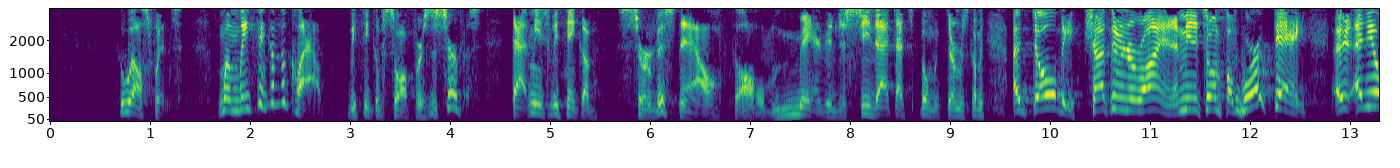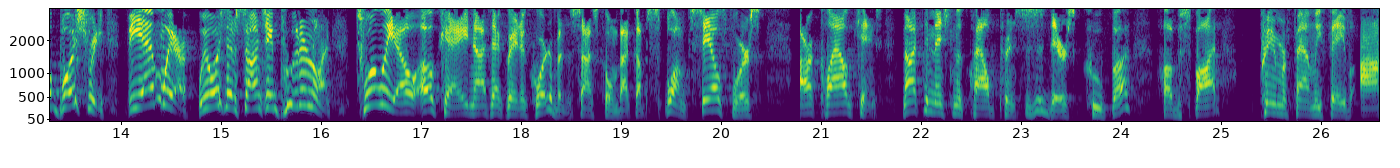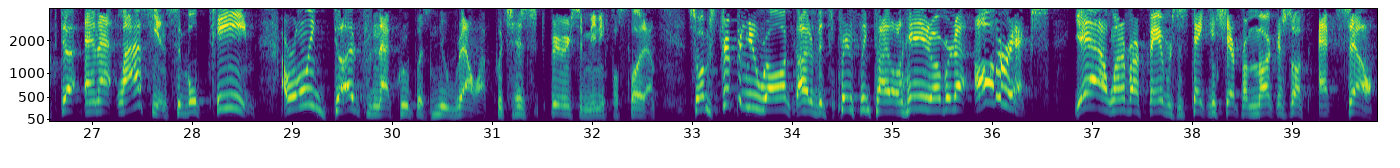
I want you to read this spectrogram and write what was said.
Who else wins? When we think of the cloud, we think of software as a service. That means we think of ServiceNow. Oh man, did you see that? That's Bill McDermott's coming. Adobe, Shantanu Narayan. I mean, it's on for Workday, uh, uh, Aneel Bhusri, VMware. We always have Sanjay Poonen on. Twilio, okay, not that great a quarter, but the stock's going back up. Splunk, Salesforce, our cloud kings. Not to mention the cloud princesses. There's Coupa, HubSpot, Cramer family fave Okta, and Atlassian, symbol team. Our only dud from that group was New Relic, which has experienced a meaningful slowdown. So I'm stripping New Relic out of its princely title and handing it over to Alteryx. Yeah, one of our favorites is taking share from Microsoft Excel.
